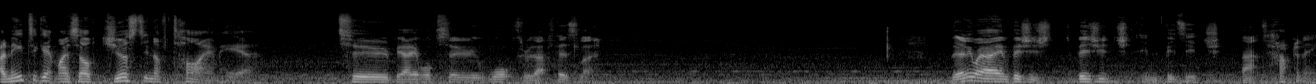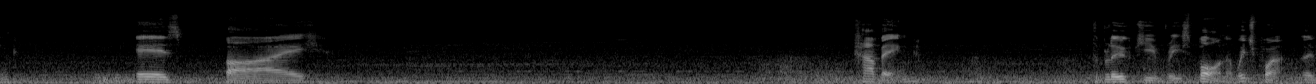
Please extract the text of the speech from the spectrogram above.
I need to get myself just enough time here to be able to walk through that fizzler. The only way I envisage, envisage, envisage that happening is by having the blue cube respawn, at which point the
